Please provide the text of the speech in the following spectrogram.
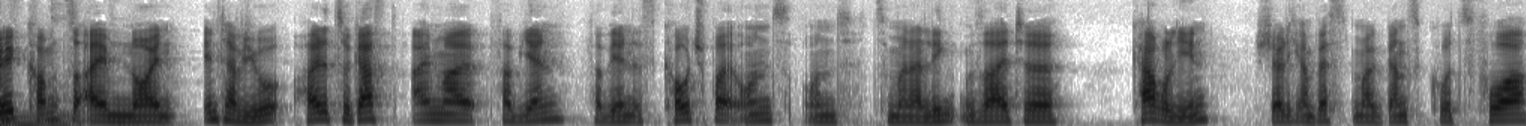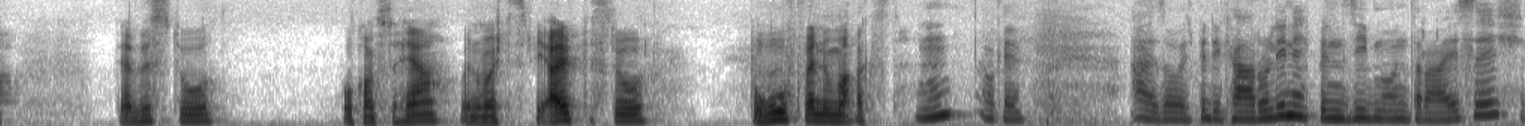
Willkommen zu einem neuen Interview. Heute zu Gast einmal Fabienne. Fabienne ist Coach bei uns und zu meiner linken Seite Caroline. Stell dich am besten mal ganz kurz vor. Wer bist du? Wo kommst du her? Wenn du möchtest, wie alt bist du? Beruf, wenn du magst. Hm, okay. Also, ich bin die Caroline, ich bin 37.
